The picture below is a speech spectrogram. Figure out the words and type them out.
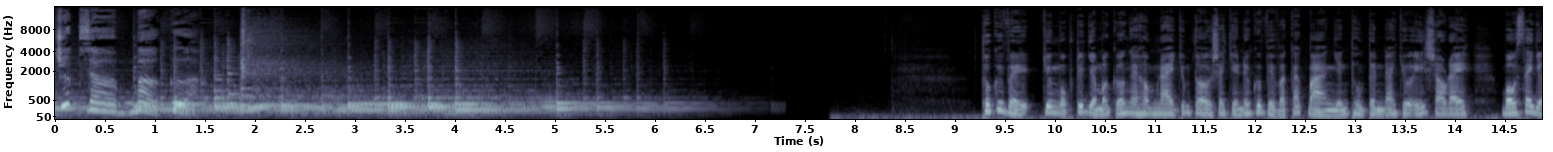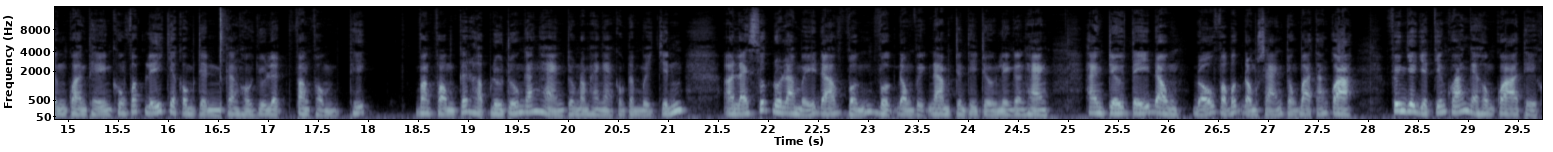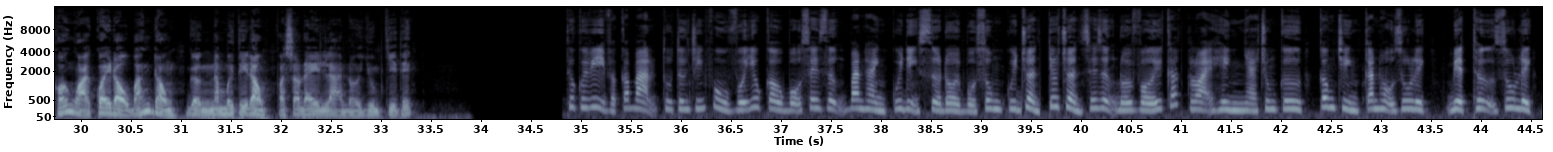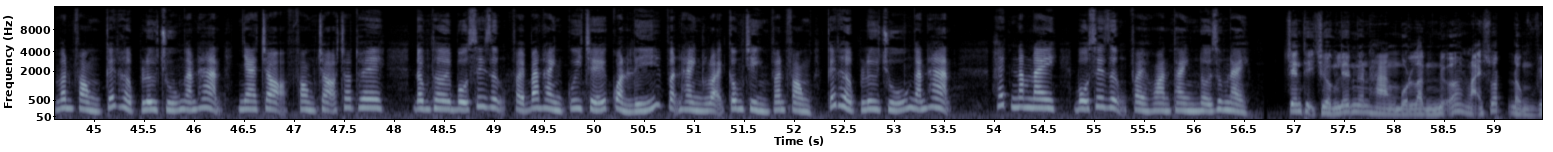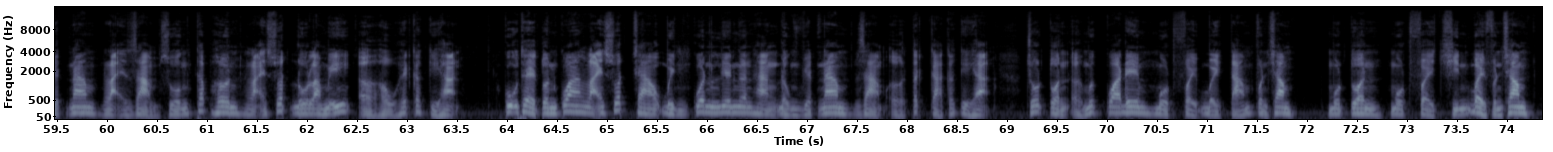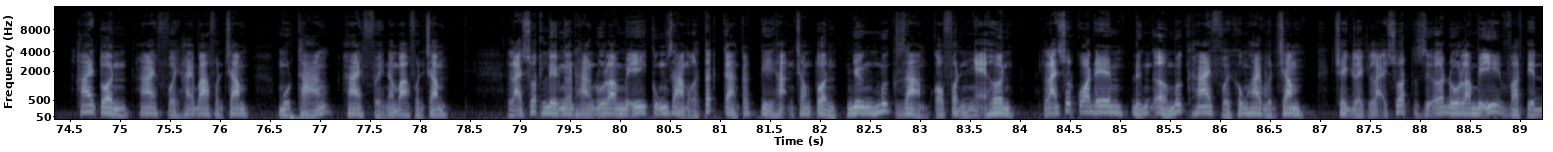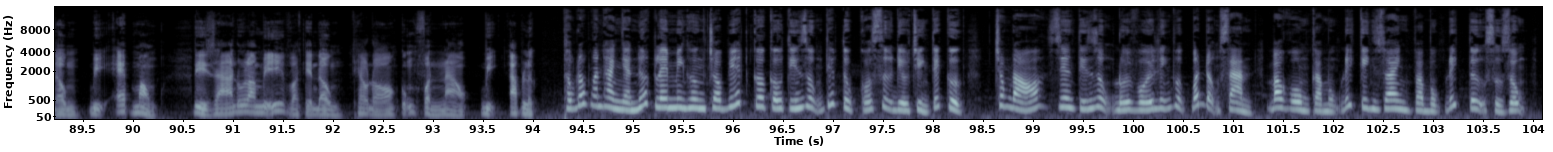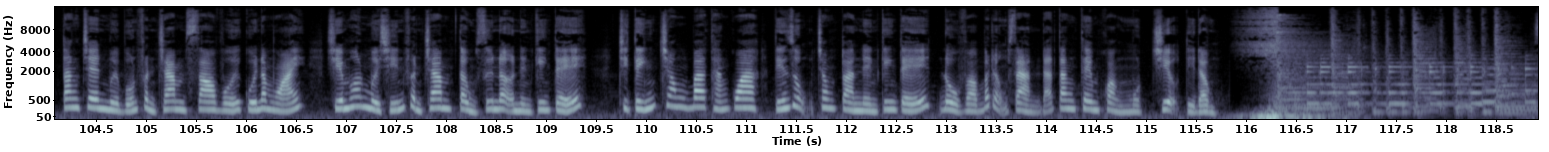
trước giờ mở cửa. Thưa quý vị, chuyên mục trước giờ mở cửa ngày hôm nay chúng tôi sẽ chuyển đến quý vị và các bạn những thông tin đáng chú ý sau đây. Bộ Xây dựng hoàn thiện khung pháp lý cho công trình căn hộ du lịch văn phòng thiết văn phòng kết hợp lưu trú ngắn hạn trong năm 2019, ở à, lãi suất đô la Mỹ đã vẫn vượt đồng Việt Nam trên thị trường liên ngân hàng. Hàng triệu tỷ đồng đổ vào bất động sản trong 3 tháng qua. Phiên giao dịch chứng khoán ngày hôm qua thì khối ngoại quay đầu bán đồng gần 50 tỷ đồng và sau đây là nội dung chi tiết. Thưa quý vị và các bạn, Thủ tướng Chính phủ vừa yêu cầu Bộ Xây dựng ban hành quy định sửa đổi bổ sung quy chuẩn tiêu chuẩn xây dựng đối với các loại hình nhà trung cư, công trình căn hộ du lịch, biệt thự du lịch, văn phòng kết hợp lưu trú ngắn hạn, nhà trọ, phòng trọ cho thuê. Đồng thời, Bộ Xây dựng phải ban hành quy chế quản lý vận hành loại công trình văn phòng kết hợp lưu trú ngắn hạn. Hết năm nay, Bộ Xây dựng phải hoàn thành nội dung này. Trên thị trường liên ngân hàng một lần nữa lãi suất đồng Việt Nam lại giảm xuống thấp hơn lãi suất đô la Mỹ ở hầu hết các kỳ hạn. Cụ thể tuần qua lãi suất chào bình quân liên ngân hàng đồng Việt Nam giảm ở tất cả các kỳ hạn, chốt tuần ở mức qua đêm 1,78%, một tuần 1,97%, hai tuần 2,23%, một tháng 2,53%. Lãi suất liên ngân hàng đô la Mỹ cũng giảm ở tất cả các kỳ hạn trong tuần nhưng mức giảm có phần nhẹ hơn. Lãi suất qua đêm đứng ở mức 2,02%, chênh lệch lãi suất giữa đô la Mỹ và tiền đồng bị ép mỏng tỷ giá đô la Mỹ và tiền đồng theo đó cũng phần nào bị áp lực. Thống đốc Ngân hàng Nhà nước Lê Minh Hưng cho biết cơ cấu tín dụng tiếp tục có sự điều chỉnh tích cực, trong đó riêng tín dụng đối với lĩnh vực bất động sản bao gồm cả mục đích kinh doanh và mục đích tự sử dụng tăng trên 14% so với cuối năm ngoái, chiếm hơn 19% tổng dư nợ nền kinh tế. Chỉ tính trong 3 tháng qua, tín dụng trong toàn nền kinh tế đổ vào bất động sản đã tăng thêm khoảng 1 triệu tỷ đồng.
